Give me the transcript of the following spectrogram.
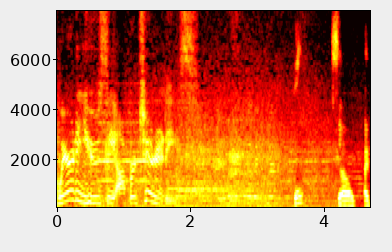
Where do you see opportunities? So I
